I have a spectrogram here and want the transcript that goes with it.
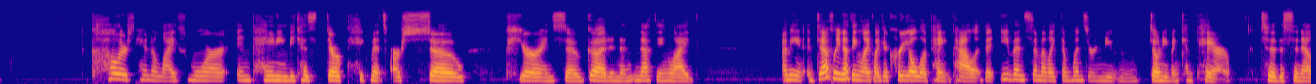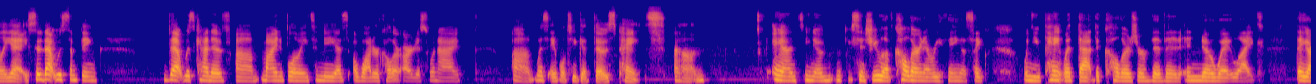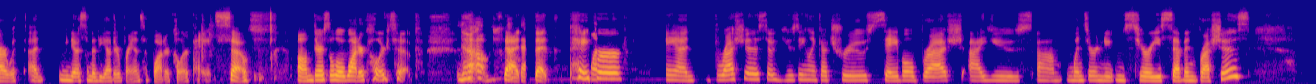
colors came to life more in painting because their pigments are so pure and so good and nothing like I mean, definitely nothing like like a Crayola paint palette, but even some of like the Winsor Newton don't even compare to the Sennelier. So that was something that was kind of um, mind blowing to me as a watercolor artist when I um, was able to get those paints. Um, and you know, since you love color and everything, it's like when you paint with that, the colors are vivid in no way like they are with uh, you know some of the other brands of watercolor paints. So um, there's a little watercolor tip um, that that paper and brushes. So using like a true sable brush, I use um, Winsor Newton Series Seven brushes,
